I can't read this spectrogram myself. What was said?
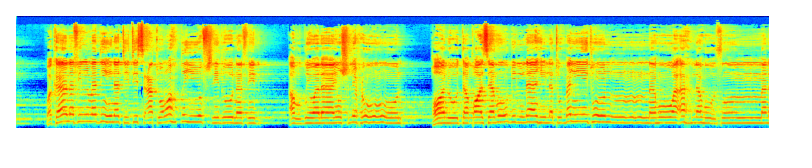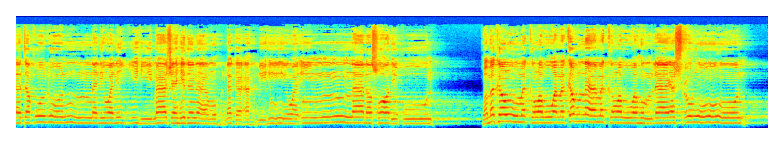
وكان في المدينة تسعة رهط يفسدون في الأرض ولا يصلحون. قالوا تقاسموا بالله لتبيتنه وأهله ثم لتقولن لوليه ما شهدنا مهلك أهله وإنا لصادقون. ومكروا مكرا ومكرنا مكرا وهم لا يشعرون.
